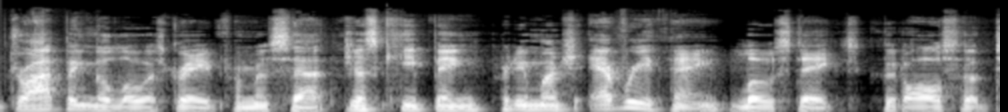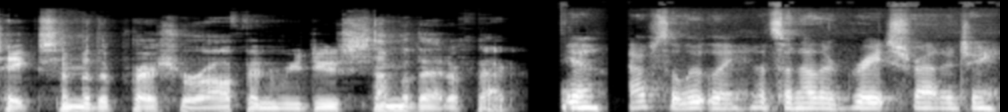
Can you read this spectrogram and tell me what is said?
dropping the lowest grade from a set, just keeping pretty much everything low stakes could also take some of the pressure off and reduce some of that effect. Yeah, absolutely. That's another great strategy.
